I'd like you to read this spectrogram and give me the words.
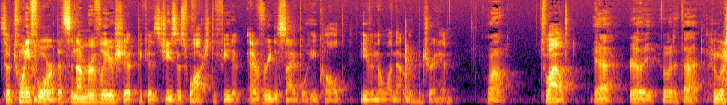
So 24, that's the number of leadership because Jesus washed the feet of every disciple he called, even the one that would betray him. Wow. It's wild. Yeah, really. Who would have thought? Who would-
